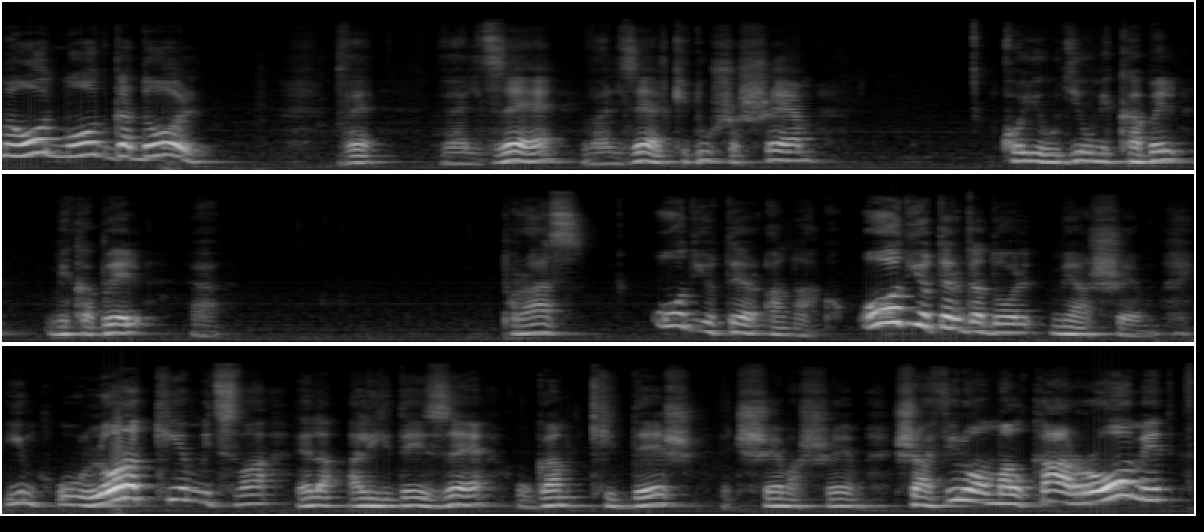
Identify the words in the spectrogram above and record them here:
מאוד מאוד גדול. ו, ועל זה, ועל זה, על קידוש השם, כל יהודי הוא מקבל, מקבל פרס עוד יותר ענק, עוד יותר גדול מהשם. אם הוא לא רק קיים מצווה, אלא על ידי זה הוא גם קידש את שם השם. שאפילו המלכה הרומית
